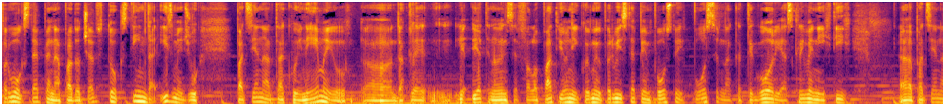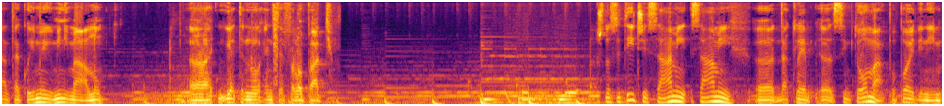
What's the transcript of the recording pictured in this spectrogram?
prvog stepena pa do četvrtog s tim da između pacijenata koji nemaju dakle jetrenu encefalopatiju oni koji imaju prvi stepen postoji posebna kategorija skrivenih tih pacijenata koji imaju minimalnu jetrenu encefalopatiju što se tiče sami, samih e, dakle, e, simptoma po pojedinim e,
